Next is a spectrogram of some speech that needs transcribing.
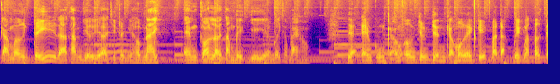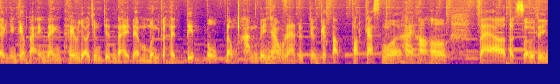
cảm ơn trí đã tham dự chương trình ngày hôm nay em có lời tạm biệt gì với các bạn không Dạ em cũng cảm ơn chương trình, cảm ơn ekip và đặc biệt là tất cả những các bạn đang theo dõi chương trình này để mà mình có thể tiếp tục đồng hành với nhau ra được những cái tập podcast mới hay ho hơn. Và ờ, thật sự thì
